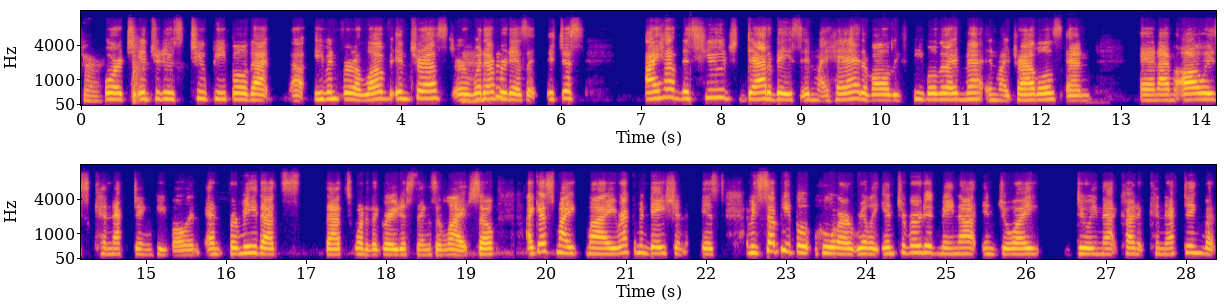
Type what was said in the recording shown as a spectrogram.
sure. or to introduce two people that uh, even for a love interest or whatever it is, it, it just I have this huge database in my head of all these people that I've met in my travels and and I'm always connecting people and and for me that's that's one of the greatest things in life. So I guess my my recommendation is I mean some people who are really introverted may not enjoy doing that kind of connecting but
